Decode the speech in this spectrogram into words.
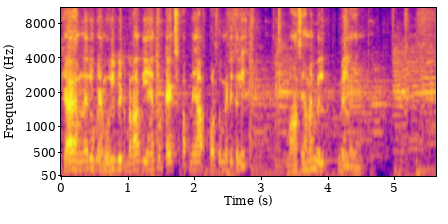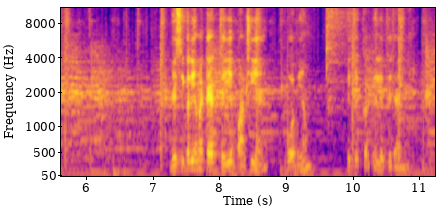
क्या है, हमने जो मेमोरी बिट बना दिए हैं तो टैग्स अपने आप ऑटोमेटिकली वहाँ से हमें मिल मिल रहे हैं। बेसिकली हमें टैग चाहिए, पाँच ही हैं, वो अभी हम एक एक करके लेते जाएँगे।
